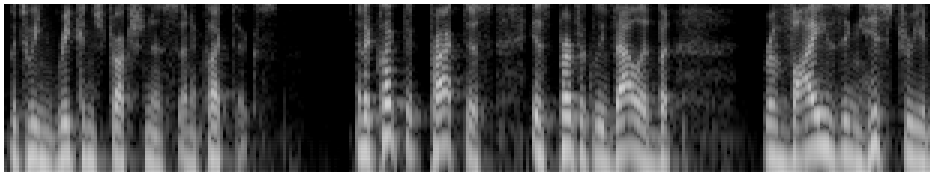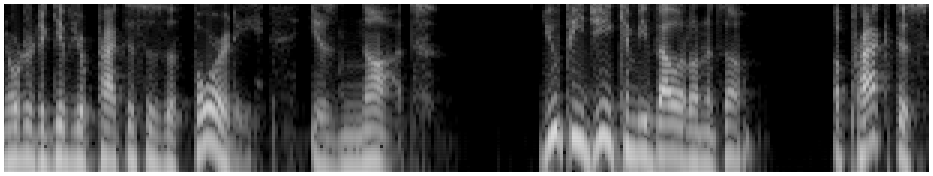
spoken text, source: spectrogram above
between Reconstructionists and eclectics. An eclectic practice is perfectly valid, but revising history in order to give your practices authority is not. UPG can be valid on its own. A practice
